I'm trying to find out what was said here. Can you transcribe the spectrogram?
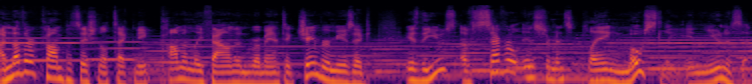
Another compositional technique commonly found in Romantic chamber music is the use of several instruments playing mostly in unison.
